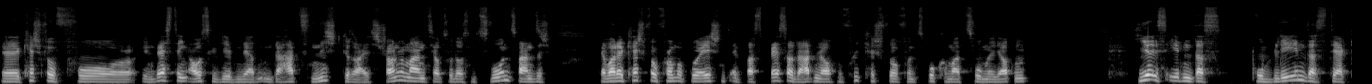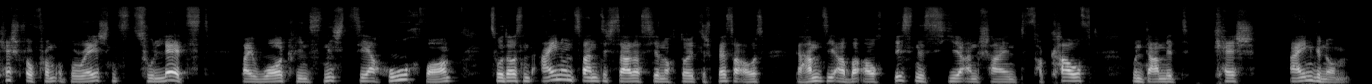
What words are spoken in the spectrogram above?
äh, Cashflow for Investing ausgegeben werden und da hat es nicht gereicht. Schauen wir mal ins Jahr 2022. Da war der Cashflow from Operations etwas besser. Da hatten wir auch einen Free Cashflow von 2,2 Milliarden. Hier ist eben das Problem, dass der Cashflow from Operations zuletzt bei Walgreens nicht sehr hoch war. 2021 sah das hier noch deutlich besser aus. Da haben sie aber auch Business hier anscheinend verkauft und damit Cash eingenommen.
